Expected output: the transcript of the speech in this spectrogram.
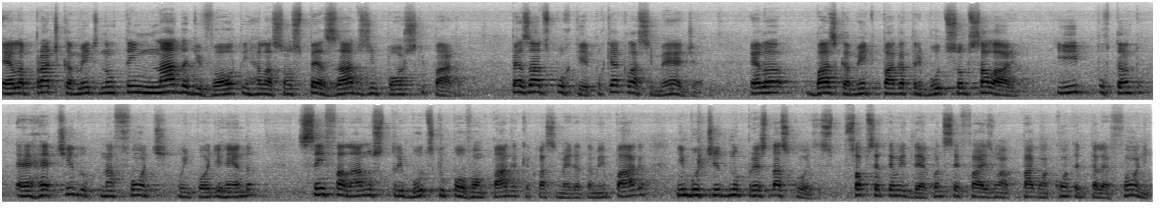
ela praticamente não tem nada de volta em relação aos pesados impostos que paga. Pesados por quê? Porque a classe média, ela basicamente paga tributo sobre salário e, portanto, é retido na fonte o imposto de renda sem falar nos tributos que o povão paga, que a classe média também paga, embutido no preço das coisas. Só para você ter uma ideia, quando você faz uma, paga uma conta de telefone,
